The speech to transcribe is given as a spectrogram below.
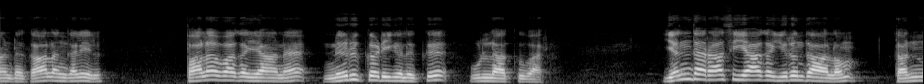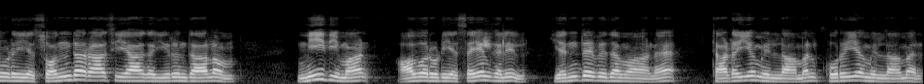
ஆண்டு காலங்களில் பல வகையான நெருக்கடிகளுக்கு உள்ளாக்குவார். எந்த ராசியாக இருந்தாலும் தன்னுடைய சொந்த ராசியாக இருந்தாலும் நீதிமான் அவருடைய செயல்களில் எந்த விதமான தடையும் இல்லாமல் குறையும் இல்லாமல்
